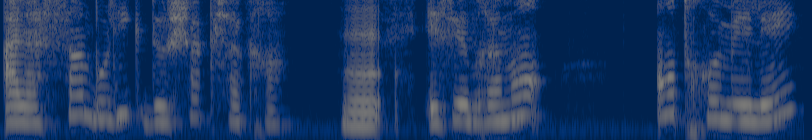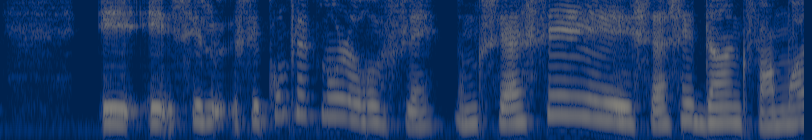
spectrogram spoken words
à la symbolique de chaque chakra. Mm. Et c'est vraiment entremêlé et, c'est complètement le reflet. Donc c'est assez, assez dingue. Enfin, moi,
